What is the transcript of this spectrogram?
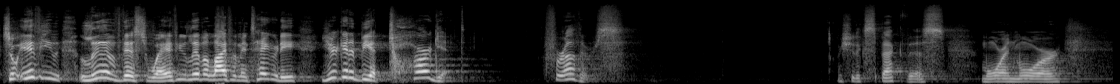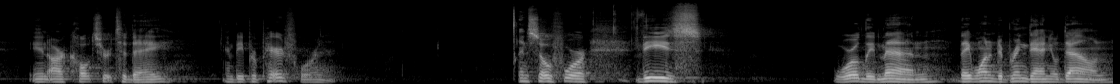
So if you live this way, if you live a life of integrity, you're going to be a target for others. We should expect this more and more in our culture today and be prepared for it. And so, for these worldly men, they wanted to bring Daniel down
